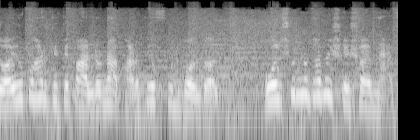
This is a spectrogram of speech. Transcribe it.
জয় উপহার দিতে পারল না ভারতীয় ফুটবল দল। গোলশূন্যভাবে শেষ হয় ম্যাচ।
